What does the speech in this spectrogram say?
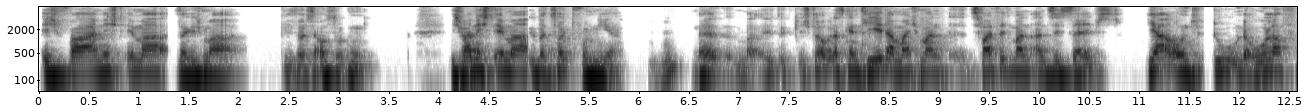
Ich war nicht immer, sage ich mal, wie soll ich es ausdrücken? Ich war nicht immer überzeugt von mir. Mhm. Ne? Ich glaube, das kennt jeder. Manchmal zweifelt man an sich selbst. Ja, und du und der Olaf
